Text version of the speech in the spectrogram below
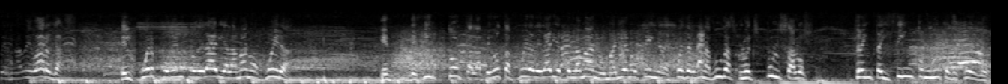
Bernabé Vargas, el cuerpo dentro del área, la mano afuera. Es decir, toca la pelota fuera del área con la mano. Mariano Peña, después de algunas dudas, lo expulsa a los 35 minutos de juego.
